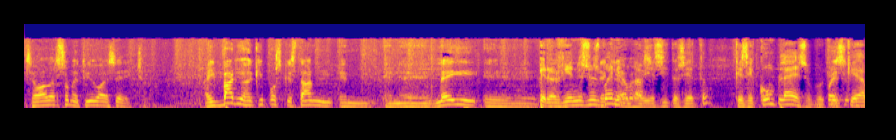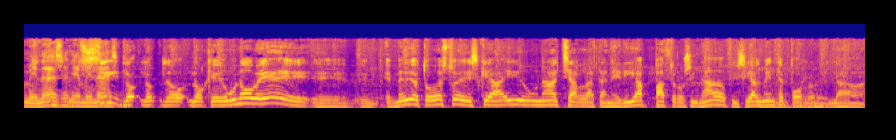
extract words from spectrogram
se va a ver sometido a ese hecho. Hay varios equipos que están en, en, eh, ley. eh, Pero al fin eso es bueno. Javiercito, ¿cierto? Que se cumpla eso, porque Pues, es que amenazan y amenazan. Sí, lo, lo- lo- lo que uno ve eh, en, en medio de todo esto es que hay una charlatanería patrocinada oficialmente por la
